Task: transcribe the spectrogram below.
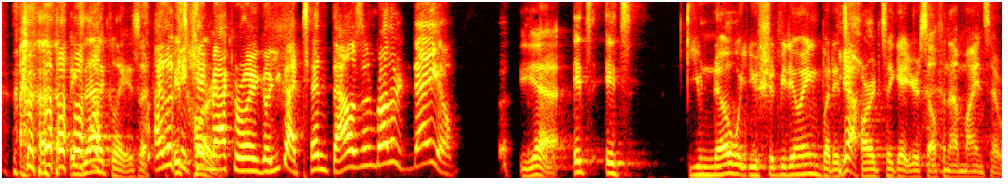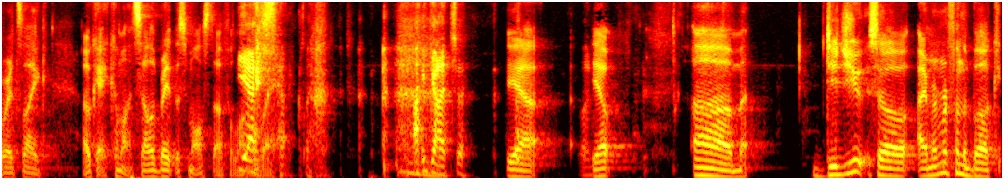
exactly. So I look at Ken McElroy and go, "You got ten thousand, brother? Damn." Yeah, it's it's you know what you should be doing, but it's yeah. hard to get yourself in that mindset where it's like, okay, come on, celebrate the small stuff along yeah, the way. Exactly. I gotcha. yeah. Yep. Um, did you so I remember from the book,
